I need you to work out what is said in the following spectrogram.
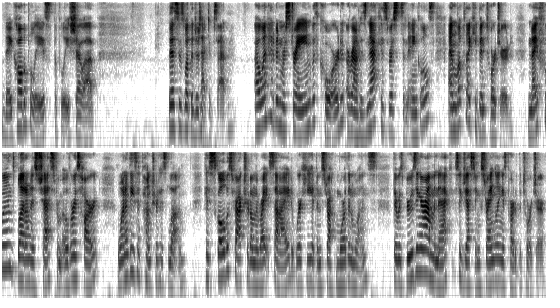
They call the police. The police show up. This is what the detective said. Owen had been restrained with cord around his neck, his wrists, and ankles, and looked like he'd been tortured. Knife wounds bled on his chest from over his heart. One of these had punctured his lung. His skull was fractured on the right side, where he had been struck more than once. There was bruising around the neck, suggesting strangling as part of the torture.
